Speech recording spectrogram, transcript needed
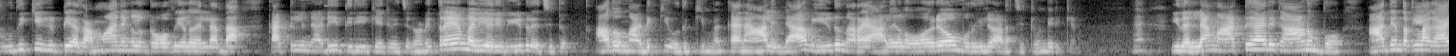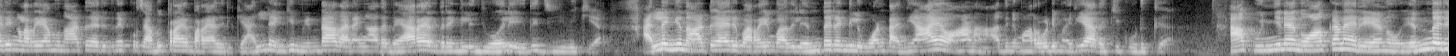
സുതിക്ക് കിട്ടിയ സമ്മാനങ്ങളും ട്രോഫികളും എല്ലാം എന്താ കട്ടിലിനടിയിൽ തിരികെ കയറ്റി വെച്ചിട്ടുണ്ട്. ഇത്രയും വലിയൊരു വീട് വെച്ചിട്ടും അതൊന്നും അടുക്കി ഒതുക്കി വെക്കാൻ ആളില്ല. ആ വീട് നിറയെ ആളുകൾ ഓരോ മുറിയിലും അടച്ചിട്ടുകൊണ്ടിരിക്കണം ഇതെല്ലാം നാട്ടുകാർ കാണുമ്പോൾ ആദ്യം തൊട്ടുള്ള കാര്യങ്ങൾ അറിയാവുന്ന നാട്ടുകാർ ഇതിനെക്കുറിച്ച് അഭിപ്രായം പറയാതിരിക്കുക. അല്ലെങ്കിൽ മിണ്ടാതെ അനങ്ങാതെ വേറെ എന്തെങ്കിലും ജോലി ചെയ്ത് ജീവിക്കുക. അല്ലെങ്കിൽ നാട്ടുകാർ പറയുമ്പോൾ അതിൽ എന്തെങ്കിലും ഉണ്ട ന്യായമാണ്? അതിന് മറുപടി മര്യാദയ്ക്ക് കൊടുക്കുക. ആ കുഞ്ഞിനെ നോക്കണേ രേണു എന്നൊരു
